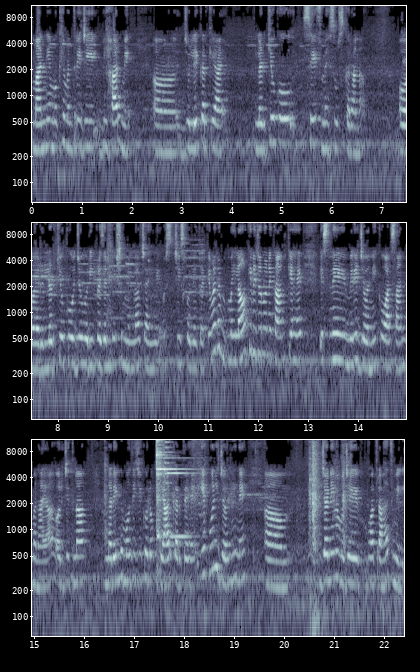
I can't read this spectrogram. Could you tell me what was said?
माननीय मुख्यमंत्री जी बिहार में जो लेकर के आए लड़कियों को सेफ़ महसूस कराना। और लड़कियों को जो रिप्रेजेंटेशन मिलना चाहिए, उस चीज़ को लेकर के। मतलब महिलाओं के लिए जो उन्होंने काम किया है, इसने मेरी जर्नी को आसान बनाया और जितना नरेंद्र मोदी जी को लोग प्यार करते हैं, ये पूरी जर्नी ने जर्नी में मुझे बहुत राहत मिली,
